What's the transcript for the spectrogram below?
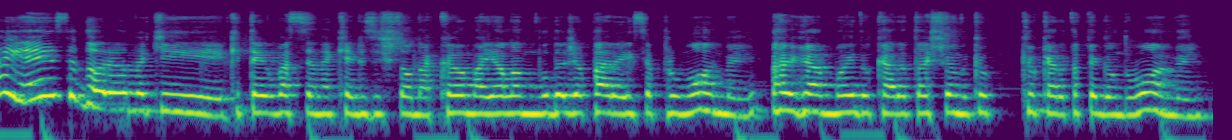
Ai, é esse dorama que, que tem uma cena que eles estão na cama e ela muda de aparência para um homem? Aí a mãe do cara tá achando que o, que o cara tá pegando um homem?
